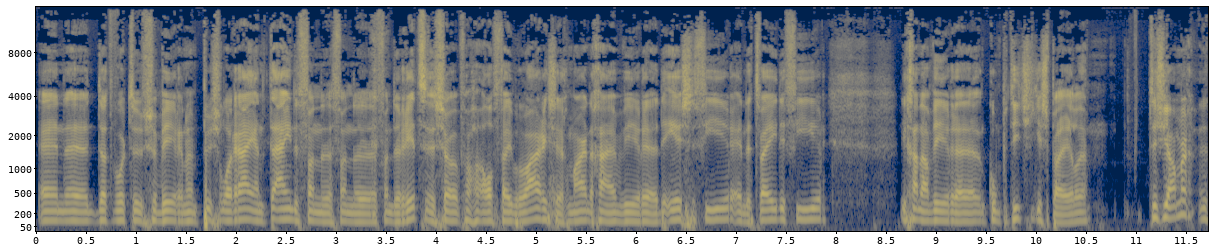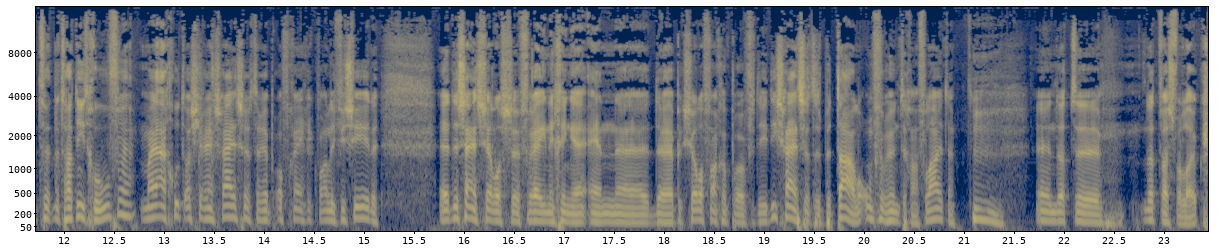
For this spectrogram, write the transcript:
En eh, dat wordt dus weer een puzzelarij aan het einde van de, van de, van de rit. Zo half februari zeg maar. Dan gaan we weer eh, de eerste vier en de tweede vier. Die gaan dan weer eh, een competitietje spelen. Het is jammer, het, het had niet gehoeven. Maar ja, goed, als je geen scheidsrechter hebt of geen gekwalificeerde. Er zijn zelfs verenigingen, en daar heb ik zelf van geprofiteerd, die scheidsrechters betalen om voor hun te gaan fluiten. Hmm. En dat, eh, dat was wel leuk.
